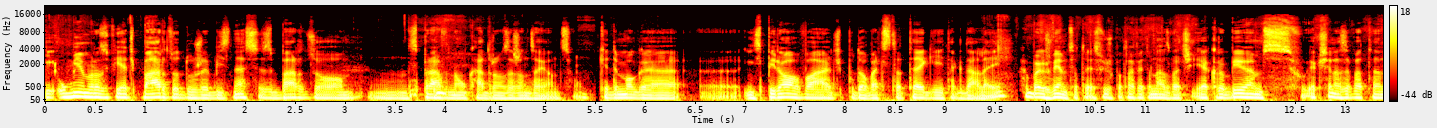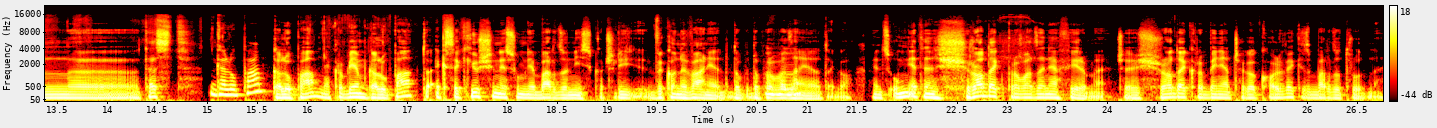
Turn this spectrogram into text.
I umiem rozwijać bardzo duże biznesy z bardzo mm, sprawną kadrą zarządzającą. Kiedy mogę e, inspirować, budować strategie i tak dalej. Chyba już wiem, co to jest, już potrafię to nazwać. Jak robiłem, sw- jak się nazywa ten e, test? Galupa? Galupa, jak robiłem Galupa, to execution jest u mnie bardzo nisko, czyli wykonywanie, do, doprowadzenie do tego. Więc u mnie ten środek prowadzenia firmy, czy środek robienia czegokolwiek jest bardzo trudny.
